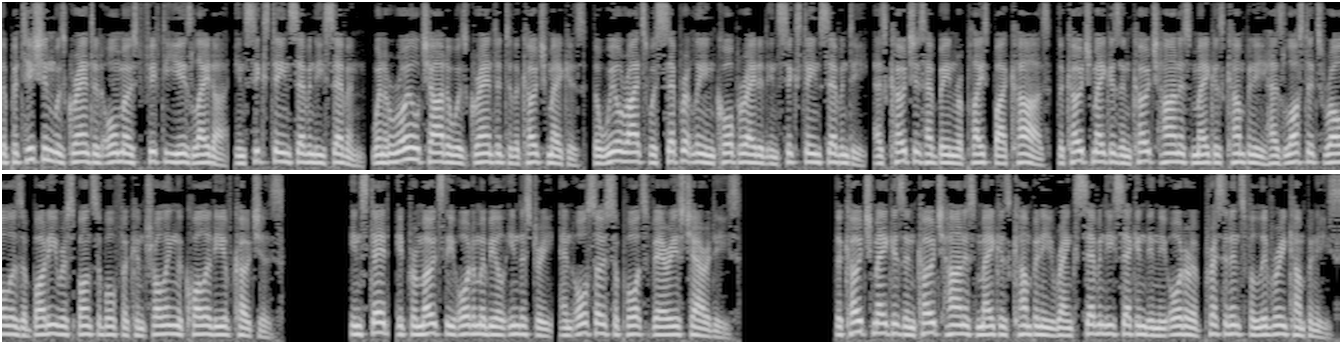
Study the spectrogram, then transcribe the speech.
The petition was granted almost 50 years later, in 1677, when a royal charter was granted to the coachmakers. The wheelwrights were separately incorporated in 1670. As coaches have been replaced by cars, the Coachmakers and Coach Harness Makers Company has lost its role as a body responsible for controlling the quality of coaches. Instead, it promotes the automobile industry, and also supports various charities. The Coachmakers and Coach Harness Makers Company ranks 72nd in the order of precedence for livery companies.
